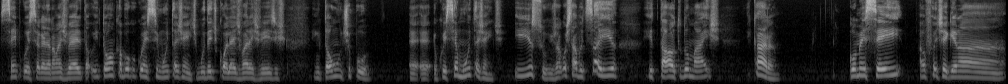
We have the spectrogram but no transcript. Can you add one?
sempre conheci a galera mais velha e tal. Então acabou que eu conheci muita gente. Mudei de colégio várias vezes. Então, tipo, é, é, eu conhecia muita gente. E isso, eu já gostava de sair e tal, tudo mais. E, cara, comecei. Aí eu fui, cheguei na,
